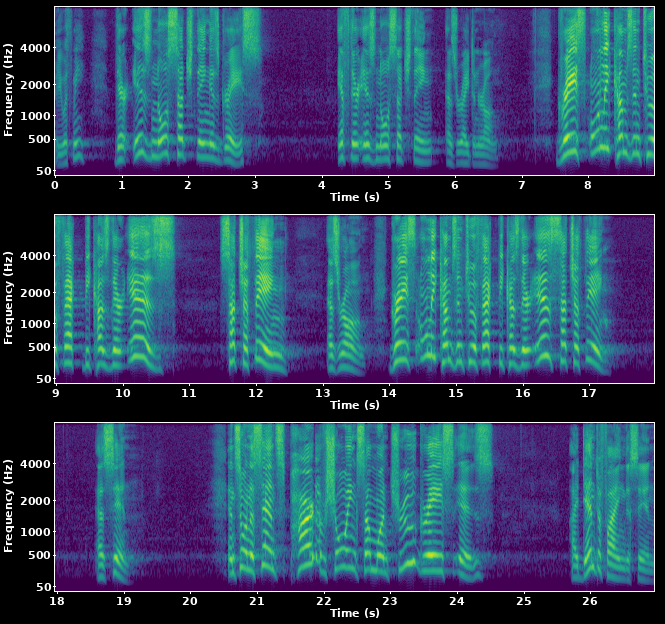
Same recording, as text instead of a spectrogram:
Are you with me? There is no such thing as grace if there is no such thing as right and wrong. Grace only comes into effect because there is such a thing as wrong. Grace only comes into effect because there is such a thing as sin. And so, in a sense, part of showing someone true grace is identifying the sin,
